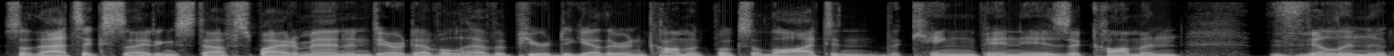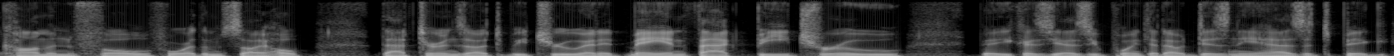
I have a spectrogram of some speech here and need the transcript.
So that's exciting stuff. Spider Man and Daredevil have appeared together in comic books a lot, and the Kingpin is a common villain, a common foe for them. So I hope that turns out to be true. And it may, in fact, be true because, as you pointed out, Disney has its big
